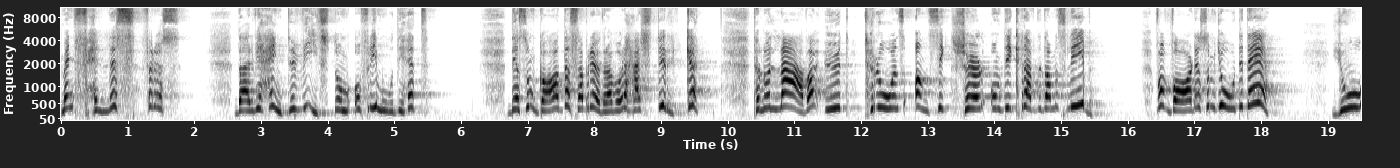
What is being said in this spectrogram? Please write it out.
Men felles for oss, der vi henter visdom og frimodighet Det som ga disse brødrene våre her styrke til å leve ut troens ansikt sjøl om de krevde deres liv. Hva var det som gjorde det? Jo,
